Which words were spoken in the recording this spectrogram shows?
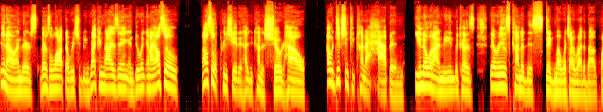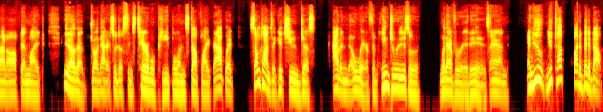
you know and there's there's a lot that we should be recognizing and doing. And i also i also appreciated how you kind of showed how how addiction can kind of happen you know what i mean because there is kind of this stigma which i read about quite often like you know, that drug addicts are just these terrible people and stuff like that. But sometimes it hits you just out of nowhere from injuries or whatever it is. And and you you talk quite a bit about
